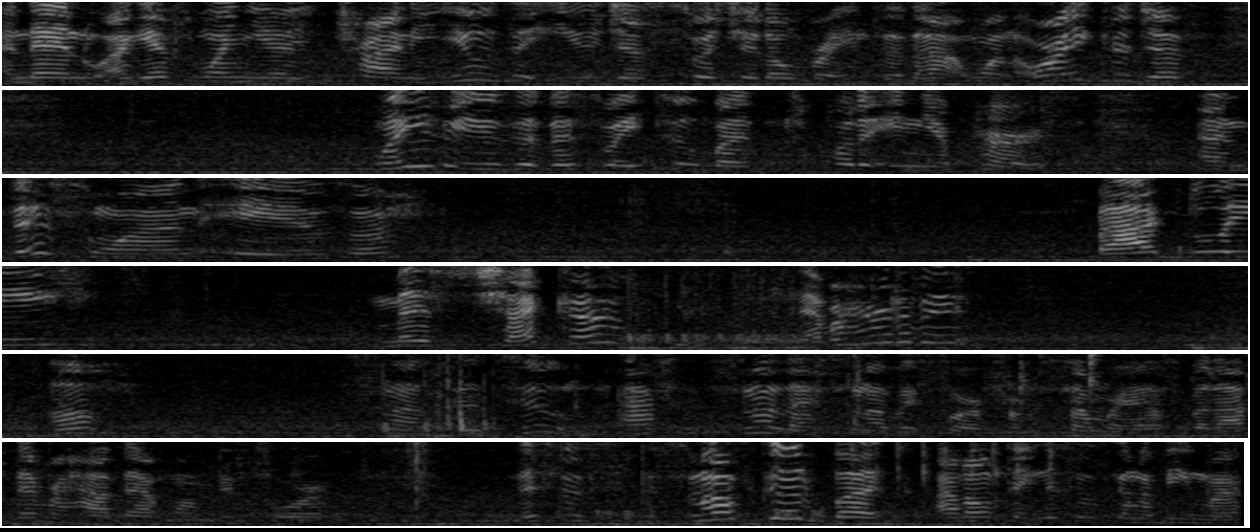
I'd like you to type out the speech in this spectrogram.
and then I guess when you're trying to use it you just switch it over into that one. Or you could just well you could use it this way too but to put it in your purse. And this one is Bagley Miss Cheka never heard of it oh smells good too. I've smelled that smell before from somewhere else, but I've never had that one before. This is smells good, but I don't think this is gonna be my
